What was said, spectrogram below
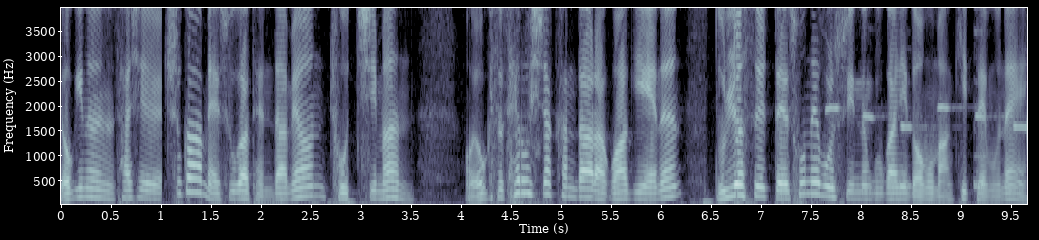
여기는 사실 추가 매수가 된다면 좋지만 어, 여기서 새로 시작한다라고 하기에는 눌렸을 때 손해 볼 수 있는 구간이 너무 많기 때문에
